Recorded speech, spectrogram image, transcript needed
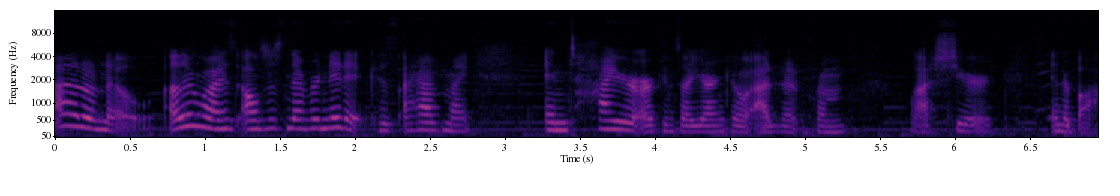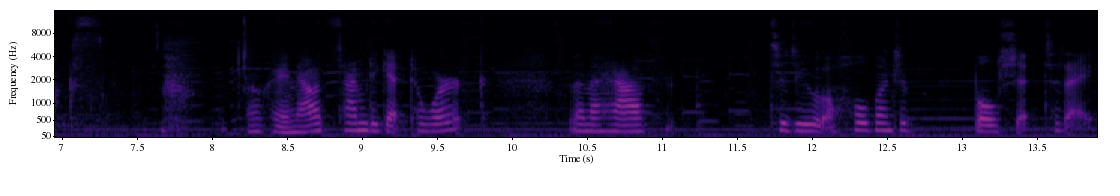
I don't know. Otherwise, I'll just never knit it because I have my entire Arkansas Yarn Co. Advent from last year in a box. okay, now it's time to get to work. Then I have to do a whole bunch of bullshit today.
